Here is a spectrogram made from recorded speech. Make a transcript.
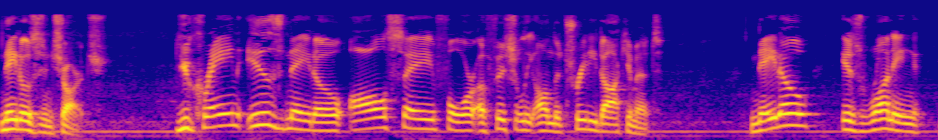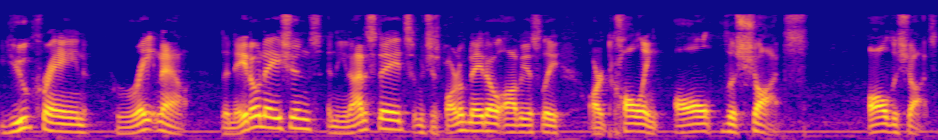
NATO's in charge. Ukraine is NATO, all save for officially on the treaty document. NATO is running Ukraine right now. The NATO nations and the United States, which is part of NATO, obviously, are calling all the shots. All the shots.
